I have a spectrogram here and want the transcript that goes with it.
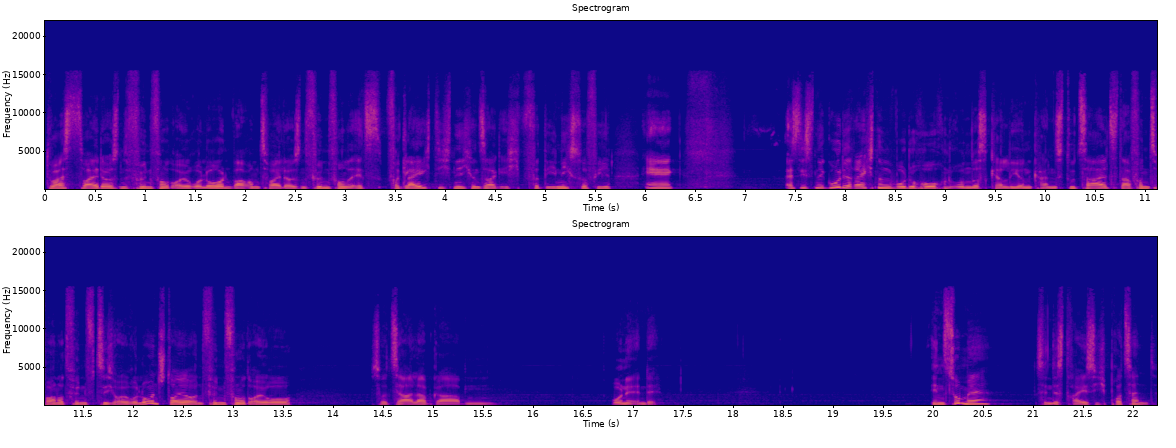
Du hast 2500 Euro Lohn, warum 2500? Jetzt vergleich dich nicht und sag, ich verdiene nicht so viel. Äh. Es ist eine gute Rechnung, wo du hoch und runter skalieren kannst. Du zahlst davon 250 Euro Lohnsteuer und 500 Euro Sozialabgaben ohne Ende. In Summe sind es 30 Prozent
